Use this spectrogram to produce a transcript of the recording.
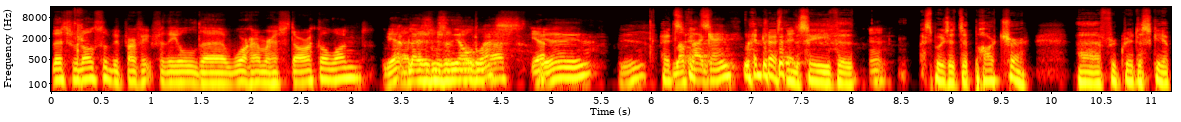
This would also be perfect for the old uh, Warhammer historical one. Yeah, Uh, Legends of the Old West. Yep. Yeah, yeah, yeah. It's, Love it's that game. interesting to see the, Yeah. I suppose, a departure uh, for Great Escape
